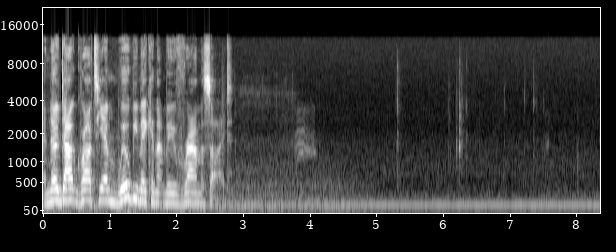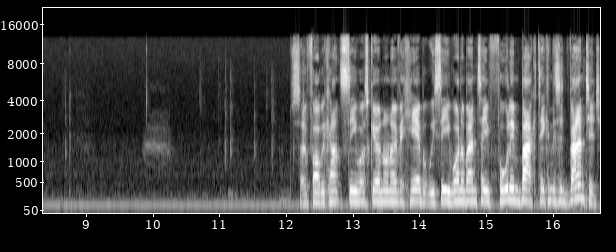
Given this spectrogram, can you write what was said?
And no doubt Gra TM will be making that move round the side. So far, we can't see what's going on over here, but we see Wanabante falling back, taking this advantage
